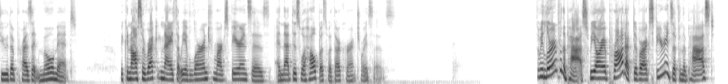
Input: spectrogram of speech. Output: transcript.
to the present moment. We can also recognize that we have learned from our experiences and that this will help us with our current choices. So we learn from the past. We are a product of our experiences from the past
